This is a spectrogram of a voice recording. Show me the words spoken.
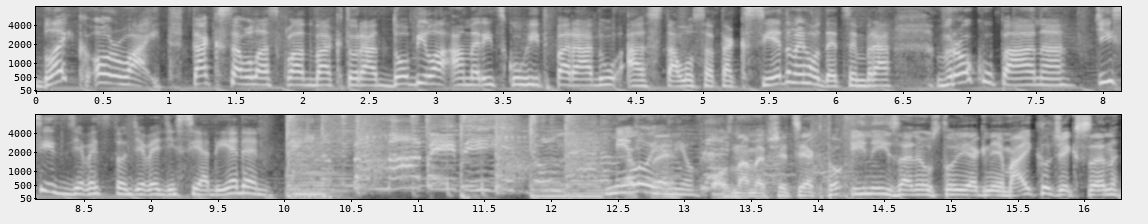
Black or White, tak sa volá skladba, ktorá dobila americkú hitparádu a stalo sa tak 7. decembra v roku pána 1991. Milujem ju. Poznáme všetci, a kto iný za ňou stojí, ak nie Michael Jackson.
